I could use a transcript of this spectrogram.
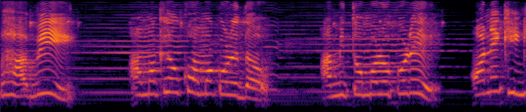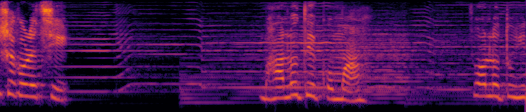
ভাবি আমাকেও ক্ষমা করে দাও। আমি তোমার ওপরে অনেক হিংসা করেছি। ভালো থেকো মা। চলো তুই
